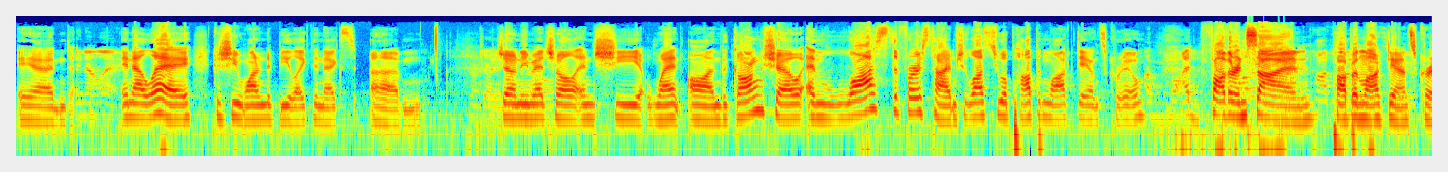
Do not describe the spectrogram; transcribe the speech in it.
and in LA. in LA because she wanted to be like the next um, Joni Mitchell, and she went on the Gong Show and lost the first time. She lost to a pop and lock dance crew. Father and son, pop and lock dance crew.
